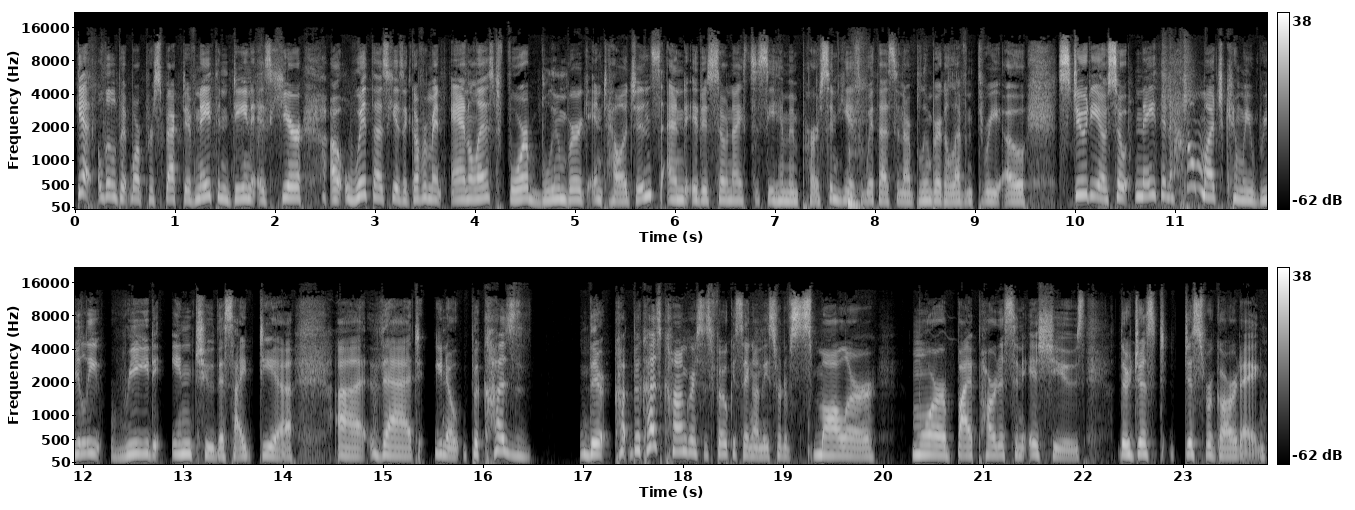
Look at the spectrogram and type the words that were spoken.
get a little bit more perspective. Nathan Dean is here uh, with us. He is a government analyst for Bloomberg Intelligence, and it is so nice to see him in person. He is with us in our Bloomberg 1130 studio. So, Nathan, how much can we really read into this idea uh, that, you know, because there, because Congress is focusing on these sort of smaller, more bipartisan issues, they're just disregarding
